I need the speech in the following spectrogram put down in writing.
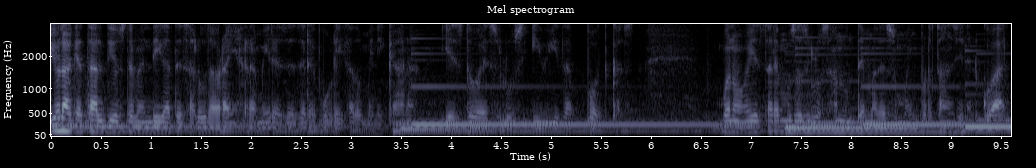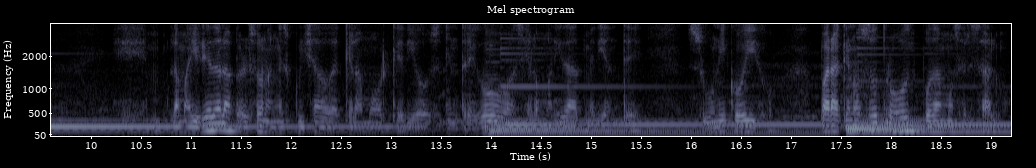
Y hola, ¿qué tal? Dios te bendiga. Te saluda Brian Ramírez desde República Dominicana y esto es Luz y Vida Podcast. Bueno, hoy estaremos desglosando un tema de suma importancia en el cual eh, la mayoría de las personas han escuchado de aquel amor que Dios entregó hacia la humanidad mediante su único Hijo para que nosotros hoy podamos ser salvos.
